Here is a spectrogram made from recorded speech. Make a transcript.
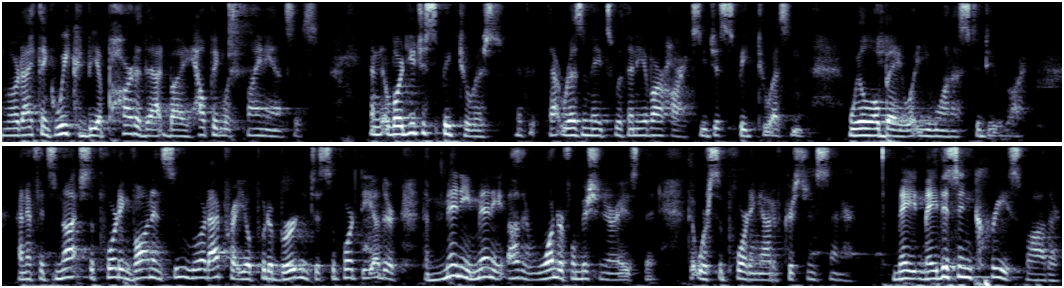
Lord, I think we could be a part of that by helping with finances. And Lord, you just speak to us. If that resonates with any of our hearts, you just speak to us and we'll obey what you want us to do, Lord. And if it's not supporting Vaughn and Sue, Lord, I pray you'll put a burden to support the other, the many, many other wonderful missionaries that, that we're supporting out of Christian Center. May, may this increase, Father,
